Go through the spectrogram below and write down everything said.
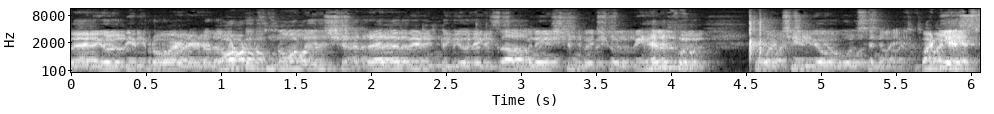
where you'll be provided lot of knowledge relevant to your examination which will be helpful to achieve your goals in life but yes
